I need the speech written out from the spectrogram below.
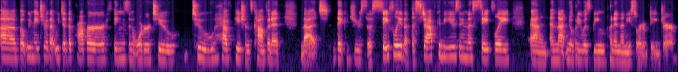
uh, but we made sure that we did the proper things in order to to have patients confident that they could use this safely that the staff could be using this safely and and that nobody was being put in any sort of danger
